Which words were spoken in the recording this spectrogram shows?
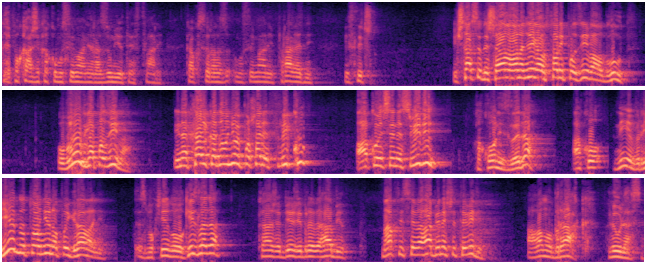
Da je pokaže kako muslimani razumiju te stvari. Kako su raz, muslimani pravedni i slično. I šta se dešava? Ona njega u stvari poziva u blud. U blud ga poziva. I na kraju kada on njoj pošalje sliku, ako je se ne svidi, kako on izgleda, ako nije vrijedno to njeno poigravanje, zbog njegovog izgleda, kaže, bježi bre vehabiju. Makni se vehabiju, nećete vidi. A vamo brak, ljulja se,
